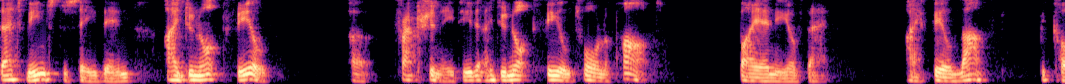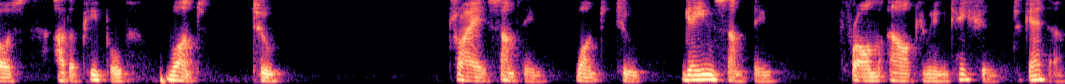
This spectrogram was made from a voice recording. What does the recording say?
That means to say, then, I do not feel uh, fractionated, I do not feel torn apart by any of that. I feel loved because other people want to try something, want to gain something from our communication together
